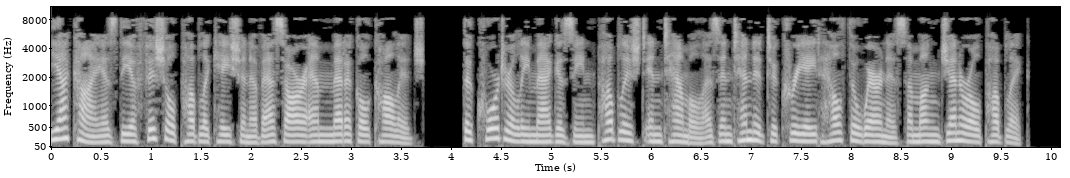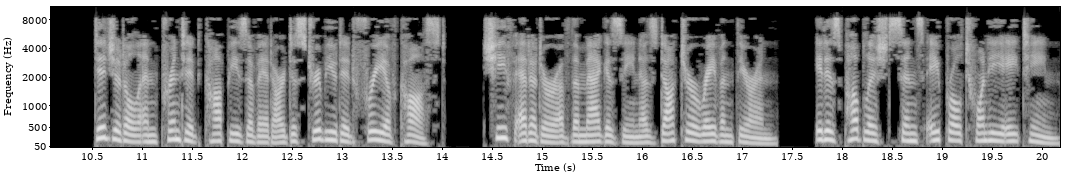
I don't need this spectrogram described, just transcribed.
Yakai is the official publication of SRM Medical College. The quarterly magazine published in Tamil is intended to create health awareness among general public. Digital and printed copies of it are distributed free of cost. Chief editor of the magazine is Dr. Raventhiran. It is published since April 2018.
